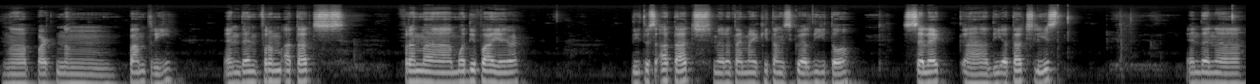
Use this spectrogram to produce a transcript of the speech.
na part ng palm tree. And then, from attach, from uh, modifier, dito sa attach, meron tayong makikita square dito. Select uh, the attach list and then uh,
